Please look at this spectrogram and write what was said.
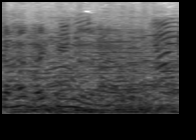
चम्मच भाई तीन दे देना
